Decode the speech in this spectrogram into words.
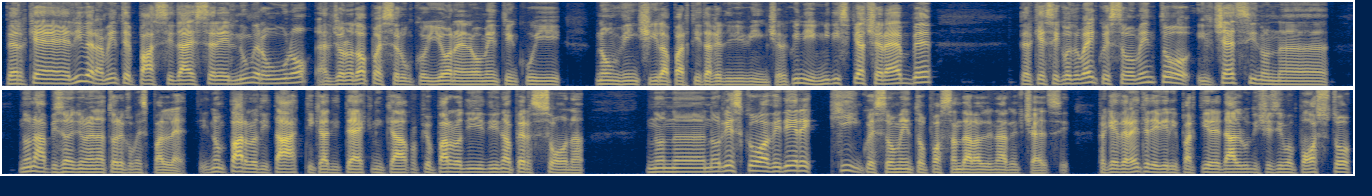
perché lì veramente passi da essere il numero uno al giorno dopo essere un coglione nel momento in cui non vinci la partita che devi vincere. Quindi mi dispiacerebbe perché secondo me in questo momento il Chelsea non, non ha bisogno di un allenatore come Spalletti. Non parlo di tattica, di tecnica, proprio parlo di, di una persona. Non, non riesco a vedere chi in questo momento possa andare a allenare il Chelsea, perché veramente devi ripartire dall'undicesimo posto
